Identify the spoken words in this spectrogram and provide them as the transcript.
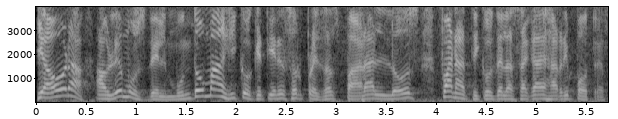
Y ahora hablemos del mundo mágico que tiene sorpresas para los fanáticos de la saga de Harry Potter.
